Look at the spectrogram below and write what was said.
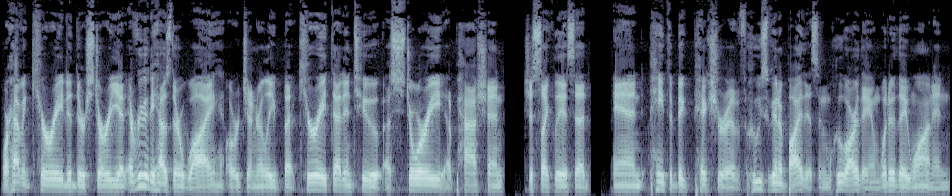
or haven't curated their story yet. Everybody has their why, or generally, but curate that into a story, a passion, just like Leah said, and paint the big picture of who's going to buy this and who are they and what do they want. And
